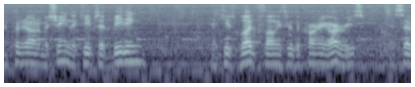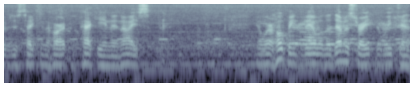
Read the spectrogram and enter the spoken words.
and put it on a machine that keeps it beating and keeps blood flowing through the coronary arteries instead of just taking the heart and packing it in ice. And we're hoping to be able to demonstrate that we can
